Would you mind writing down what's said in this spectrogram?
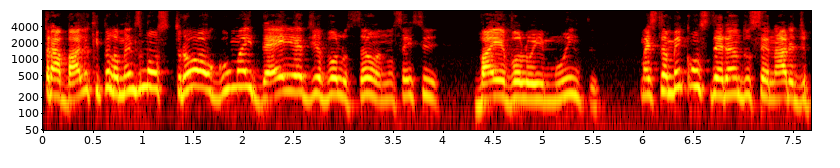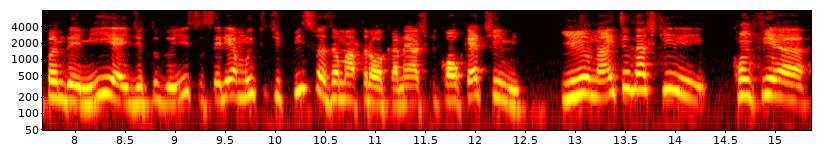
trabalho que pelo menos mostrou alguma ideia de evolução. Eu não sei se vai evoluir muito, mas também considerando o cenário de pandemia e de tudo isso, seria muito difícil fazer uma troca, né? Acho que qualquer time. E o United acho que confia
